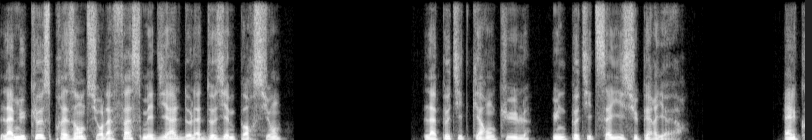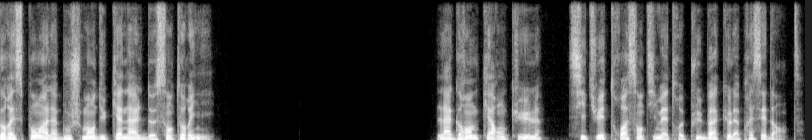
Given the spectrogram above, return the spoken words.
La muqueuse présente sur la face médiale de la deuxième portion la petite caroncule, une petite saillie supérieure. Elle correspond à l'abouchement du canal de Santorini. La grande caroncule, située 3 cm plus bas que la précédente.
